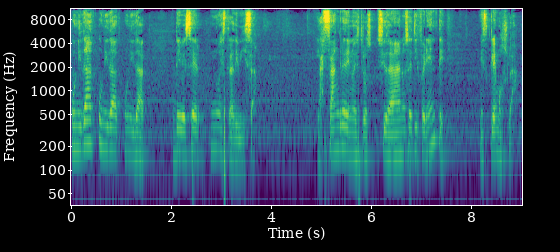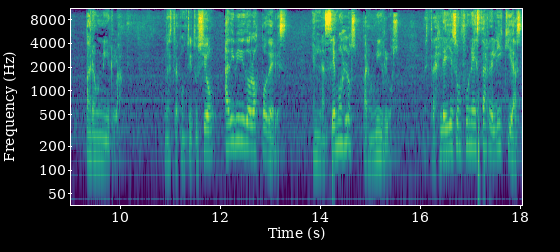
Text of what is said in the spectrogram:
Unidad, unidad, unidad debe ser nuestra divisa. La sangre de nuestros ciudadanos es diferente. Mezclémosla para unirla. Nuestra constitución ha dividido los poderes. Enlacémoslos para unirlos. Nuestras leyes son funestas reliquias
